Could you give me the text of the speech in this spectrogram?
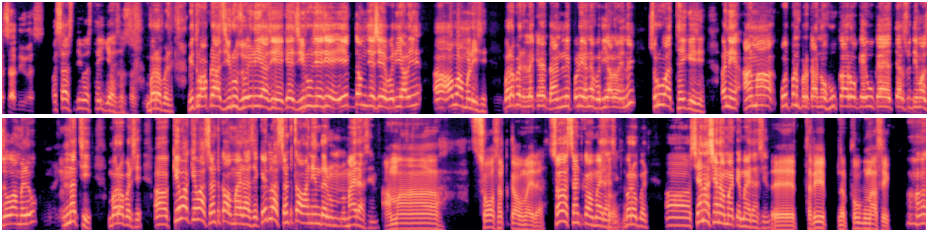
પચાસ દિવસ. પચાસ દિવસ થઈ ગયા છે. બરોબર. મિત્રો આપણે આ જીરું જોઈ રહ્યા છીએ કે જીરું જે છે એકદમ જે છે વરિયાળી આવવા મળી છે. બરાબર? એટલે કે દાંડલી પડી અને વરિયાળો એને શરૂઆત થઈ ગઈ છે. અને આમાં કોઈ પણ પ્રકારનો હુકારો કે એવું કઈ અત્યાર સુધીમાં જોવા મળ્યું નથી. બરોબર છે. કેવા કેવા છંટકાવ માર્યા છે? કેટલા છંટકાવ આની અંદર માર્યા છે? આમાં સો છટકાવ માર્યા. સો છંટકાવ માર્યા છે. બરોબર. શેના શેના માટે માર્યા છે? એ થ્રીપ ને ફૂગનાશિક. હા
